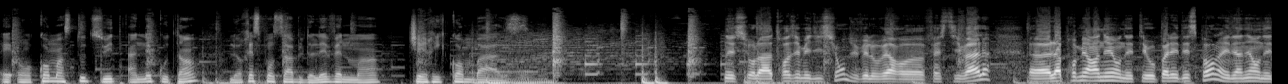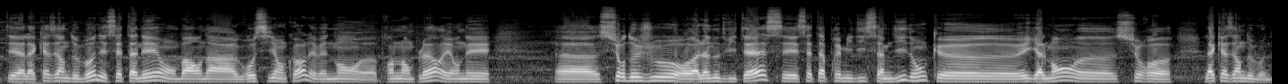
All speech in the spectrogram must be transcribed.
Et on commence tout de suite en écoutant le responsable de l'événement, Thierry Combaz. On est sur la troisième édition du Vélo Vert euh, Festival. Euh, la première année, on était au Palais des Sports. L'année dernière, on était à la caserne de Beaune. Et cette année, on, bah, a grossi encore. L'événement euh, prend de l'ampleur et on est euh, sur deux jours à l'anneau de vitesse et cet après-midi samedi donc euh, également euh, sur la caserne de Beaune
